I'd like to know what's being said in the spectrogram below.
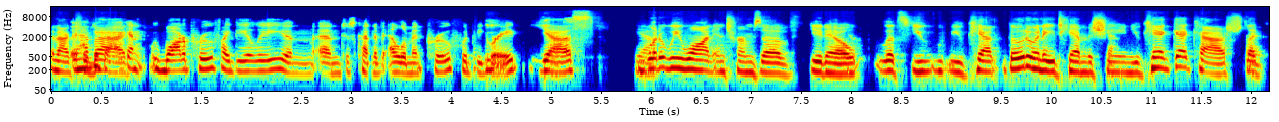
an actual have bag. bag. and waterproof ideally and and just kind of element proof would be great yes yeah. what do we want in terms of you know let's you you can't go to an atm machine you can't get cash like right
